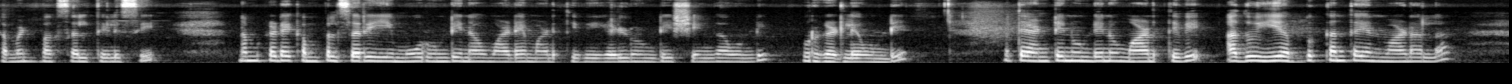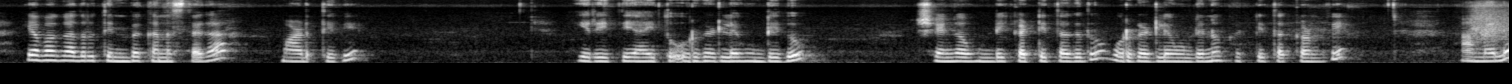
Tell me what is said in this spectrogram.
ಕಮೆಂಟ್ ಬಾಕ್ಸಲ್ಲಿ ತಿಳಿಸಿ. ನಮ್ಮ ಕಡೆ ಕಂಪಲ್ಸರಿ ಈ ಮೂರು ಉಂಡೆ ನಾವು ಮಾಡೇ ಮಾಡ್ತೀವಿ. ಎಳ್ಳುಂಡೆ ಶೇಂಗಾ ಉಂಡೆ, ಹುರ್ಗಡ್ಲೆ ಉಂಡೆ. ಮತ್ತು ಅಂಟಿನ ಉಂಡೆನೂ ಮಾಡ್ತೀವಿ. ಅದು ಈ ಹಬ್ಬಕ್ಕಂತ ಏನು ಮಾಡಲ್ಲ. ಯಾವಾಗಾದರೂ ತಿನ್ಬೇಕು ಅನ್ನಿಸ್ದಾಗ ಮಾಡ್ತೀವಿ. ಈ ರೀತಿ ಆಯಿತು ಹುರ್ಗಡ್ಲೆ ಉಂಡಿದು. ಶೇಂಗಾ ಉಂಡೆ ಕಟ್ಟಿ ತೆಗೆದು ಹುರ್ಗಡ್ಲೆ ಉಂಡೆನೂ ಕಟ್ಟಿ ತಗೊಂಡ್ವಿ ಆಮೇಲೆ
